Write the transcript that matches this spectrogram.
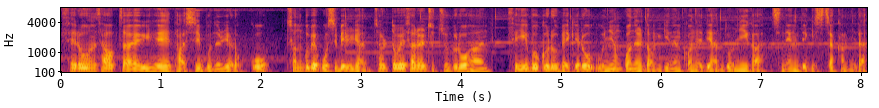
새로운 사업자에 의해 다시 문을 열었고 1951년 철도회사를 주축으로 한 세이브그룹에게로 운영권을 넘기는 건에 대한 논의가 진행되기 시작합니다.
